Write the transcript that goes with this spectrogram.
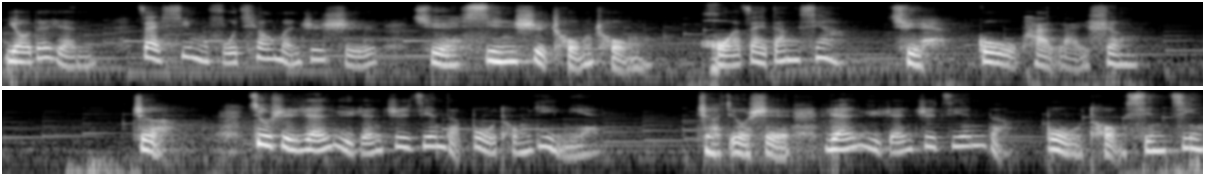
有的人在幸福敲门之时，却心事重重，活在当下，却顾盼来生。这，就是人与人之间的不同意念。这就是人与人之间的不同心境，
